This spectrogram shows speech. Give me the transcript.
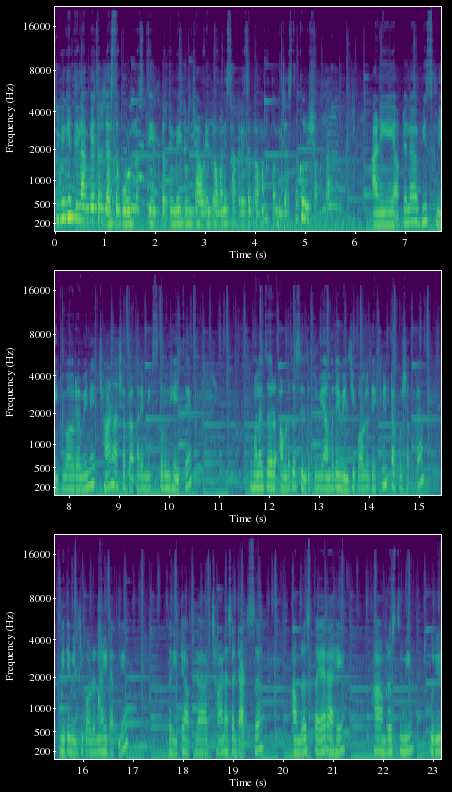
तुम्ही घेतलेले आंबे जर जास्त गोड नसतील तर तुम्ही तुमच्या आवडीप्रमाणे साखरेचं प्रमाण कमी जास्त करू शकता. आणि आपल्याला विस्कने किंवा रवेने छान अशा प्रकारे मिक्स करून घ्यायचं. आहे तुम्हाला जर आवडत असेल तर तुम्ही यामध्ये वेलची पावडर देखील टाकू शकता. मी ते वेलची पावडर नाही टाकली तर इथे आपला छान असा डाटसर आमरस तयार आहे. हा आमरस तुम्ही पुरी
